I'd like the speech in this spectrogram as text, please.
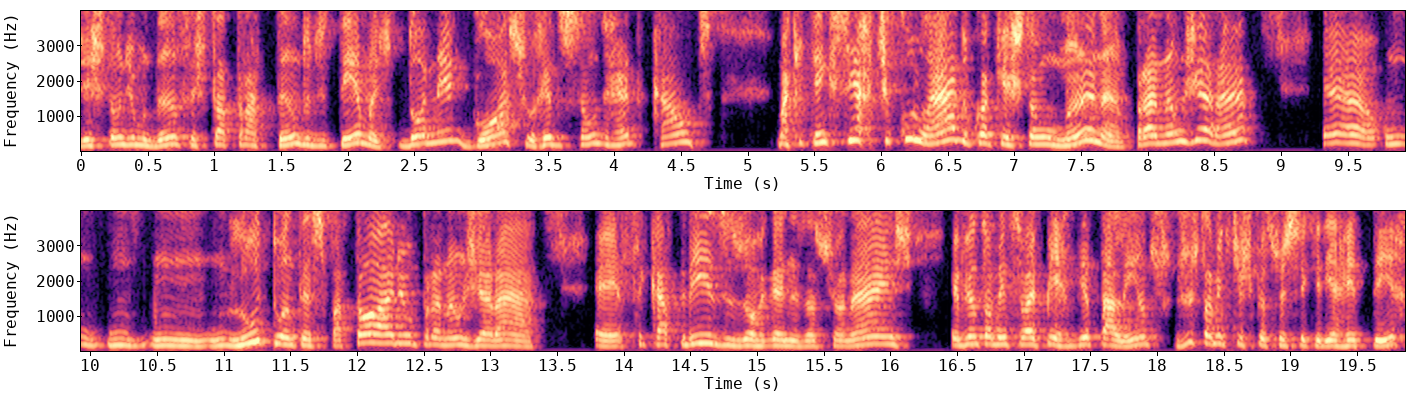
gestão de mudanças está tratando de temas do negócio, redução de headcount, mas que tem que ser articulado com a questão humana para não gerar é, um, um, um, luto antecipatório, para não gerar é, cicatrizes organizacionais. Eventualmente você vai perder talentos, justamente as pessoas que você queria reter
